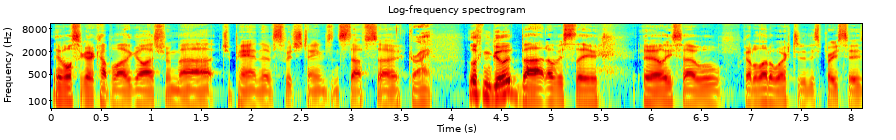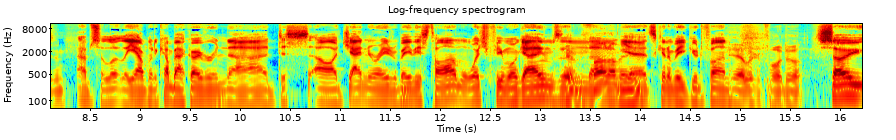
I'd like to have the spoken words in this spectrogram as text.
They've also got a couple other guys from uh, Japan that have switched teams and stuff. So great? looking good, but obviously early, so we've got a lot of work to do this preseason. Absolutely, yeah. I'm going to come back over in uh, dis- uh, January to be this time. We'll watch a few more games, and fun, um, I mean- yeah, it's going to be good fun. Yeah, looking forward to it. So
